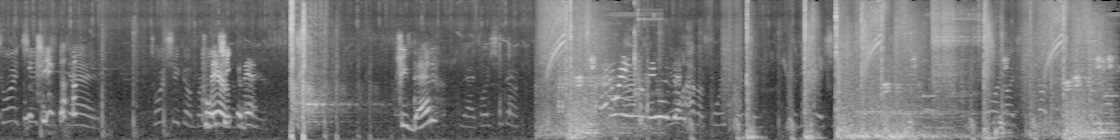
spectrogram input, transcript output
Toy Chica's Chica. dead. Toy Chica burned Toy Chica. She's dead? Yeah, Toy Chica. Why do I hear We don't have a fourth person to be Toy Chica. Guys.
